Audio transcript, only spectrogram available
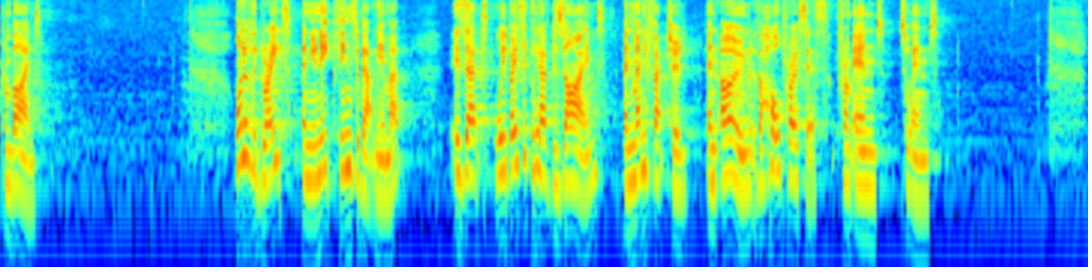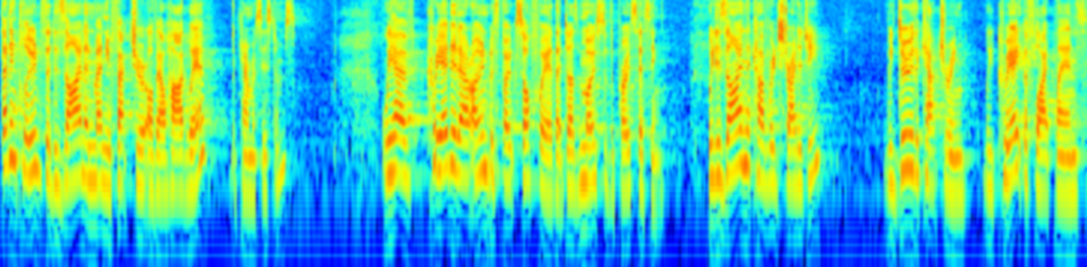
combined. One of the great and unique things about Nearmap is that we basically have designed and manufactured and own the whole process from end to end. That includes the design and manufacture of our hardware, the camera systems. We have created our own bespoke software that does most of the processing. We design the coverage strategy, we do the capturing, we create the flight plans,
